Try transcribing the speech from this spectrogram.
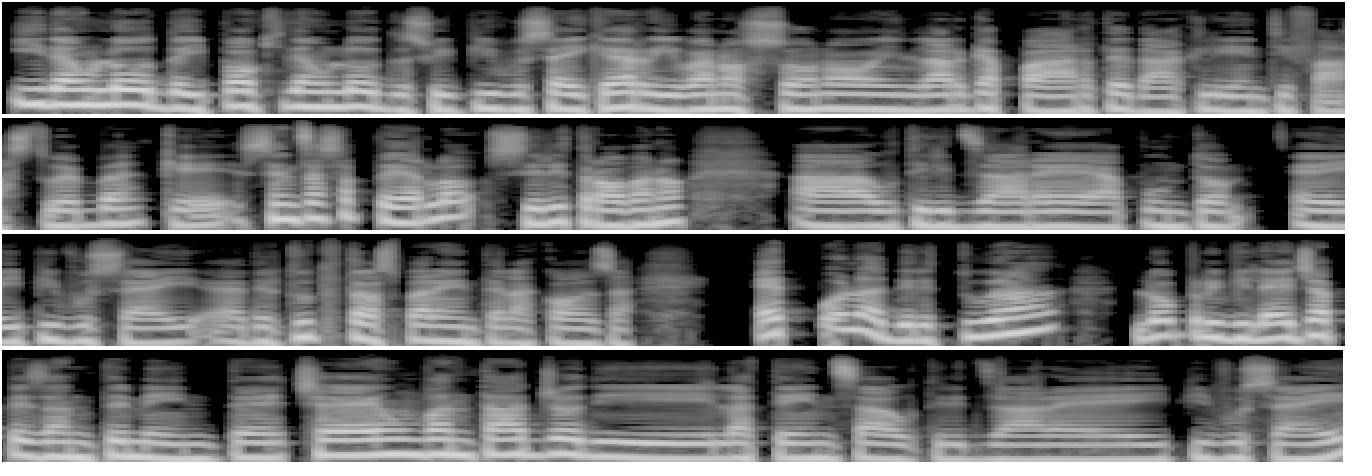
i download, i pochi download sui PV6 che arrivano sono in larga parte da clienti Fastweb che senza saperlo si ritrovano a utilizzare appunto eh, i PV6. È del tutto trasparente la cosa Apple addirittura lo privilegia pesantemente, c'è un vantaggio di latenza a utilizzare i PV6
